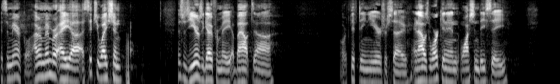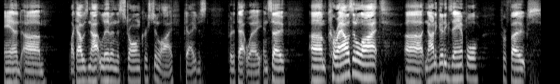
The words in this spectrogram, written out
It's a miracle. I remember a, uh, a situation, this was years ago for me, about uh, or 15 years or so, and I was working in Washington, D.C., and um, like I was not living the strong Christian life, okay, just put it that way. And so, um, carousing a lot, uh, not a good example for folks,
